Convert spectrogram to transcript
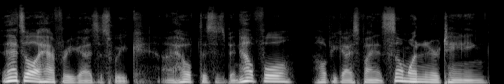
And that's all I have for you guys this week. I hope this has been helpful. I hope you guys find it somewhat entertaining.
